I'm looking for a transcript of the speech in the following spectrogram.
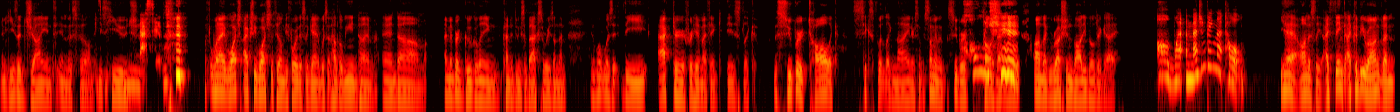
And he's a giant in this film. He's huge. Massive. when I watched, I actually watched the film before this again. It was at Halloween time, and um, I remember googling, kind of doing some backstories on them. And what was it? The actor for him, I think, is like the super tall, like six foot like nine or something, something like super Holy shit. um, like Russian bodybuilder guy. Oh wow! Imagine being that tall. Yeah, honestly, I think I could be wrong, but I'm,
